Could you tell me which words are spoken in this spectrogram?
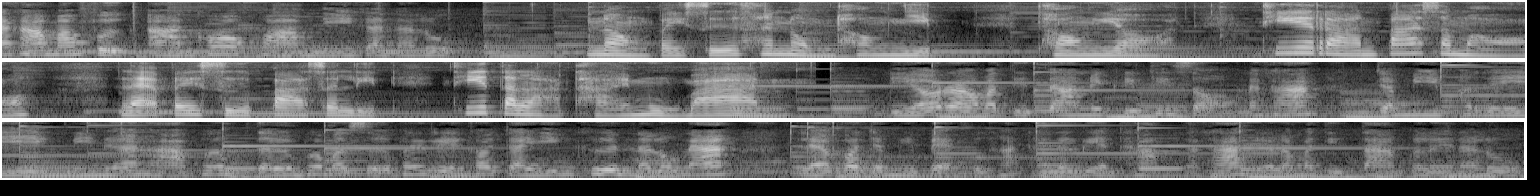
นะคะมาฝึกอ่านข้อความนี้กันนะลูกหน่องไปซื้อขนมทองหยิบ ทองหยอด ที่ร้านป้าสมอ และไปซื้อปลาสลิด ที่ตลาดท้ายหมู่บ้าน เดี๋ยวเรามาติดตามในคลิปที่ 2 นะคะ จะมีเพลงมีเนื้อหาเพิ่มเติมเพื่อมาเสริมให้นักเรียนเข้าใจยิ่งขึ้นนะลูกนะ แล้วก็จะมีแบบฝึกหัดให้นักเรียนทำนะคะ เดี๋ยวเรามาติดตามกันเลยนะลูก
